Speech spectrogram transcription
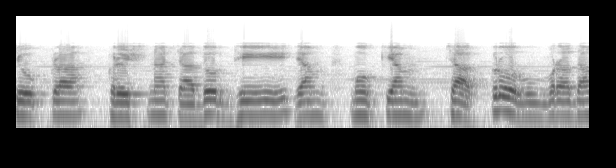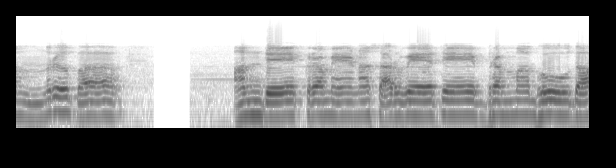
शुक्लकृष्णचतुर्धीजं मुख्यं चक्रुव्रतं नृप। अन्ते क्रमेण सर्वे ते ब्रह्मभूता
